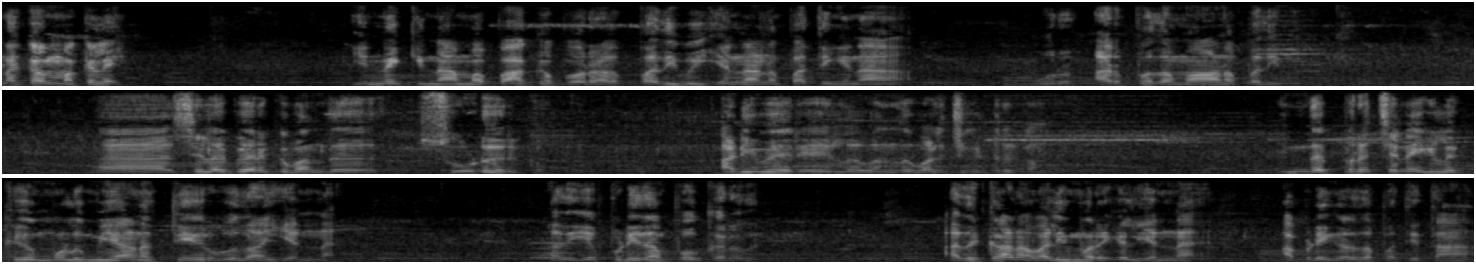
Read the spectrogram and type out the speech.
வணக்கம் மக்களே. இன்னைக்கு நாம் பார்க்க போகிற பதிவு என்னன்னு பார்த்தீங்கன்னா ஒரு அற்புதமான பதிவு. சில பேருக்கு வந்து சூடு இருக்கும். அடிவேரியில் வந்து வலிச்சுக்கிட்டு இருக்கும். இந்த பிரச்சனைகளுக்கு முழுமையான தீர்வு தான் என்ன? அது எப்படி தான் போக்குறது? அதுக்கான வழிமுறைகள் என்ன? அப்படிங்கிறத பற்றி தான்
